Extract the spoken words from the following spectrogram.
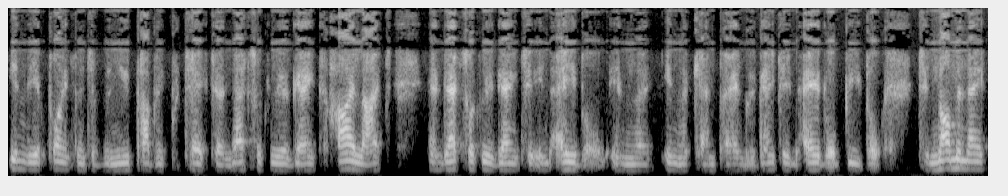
in the appointment of the new public protector, and that's what we are going to highlight, and that's what we're going to enable in the in the campaign. We're going to enable people to nominate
